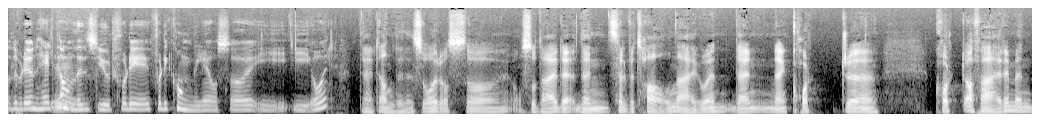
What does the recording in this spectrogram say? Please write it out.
Så det blir jo en helt mm. annerledes jul for de, for de kongelige også i, i, år? Det er et annerledes år også, også der. Den, selve talen er jo en, er en, er en kort, uh, kort, affære, men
